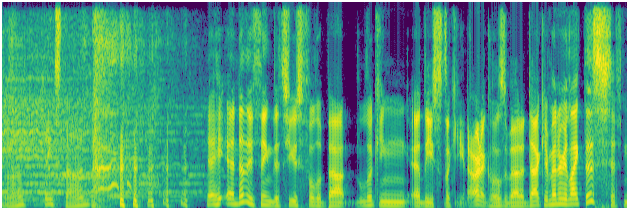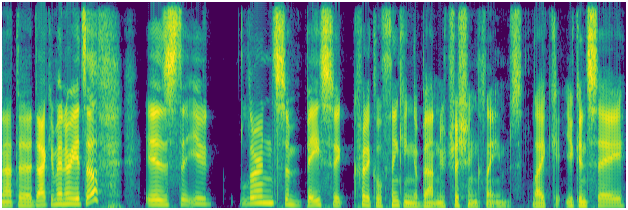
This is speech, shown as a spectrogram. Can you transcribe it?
uh, thanks, Don. Yeah, another thing that's useful about looking, at least looking at articles about a documentary like this, if not the documentary itself, is that you learn some basic critical thinking about nutrition claims. Like you can say,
